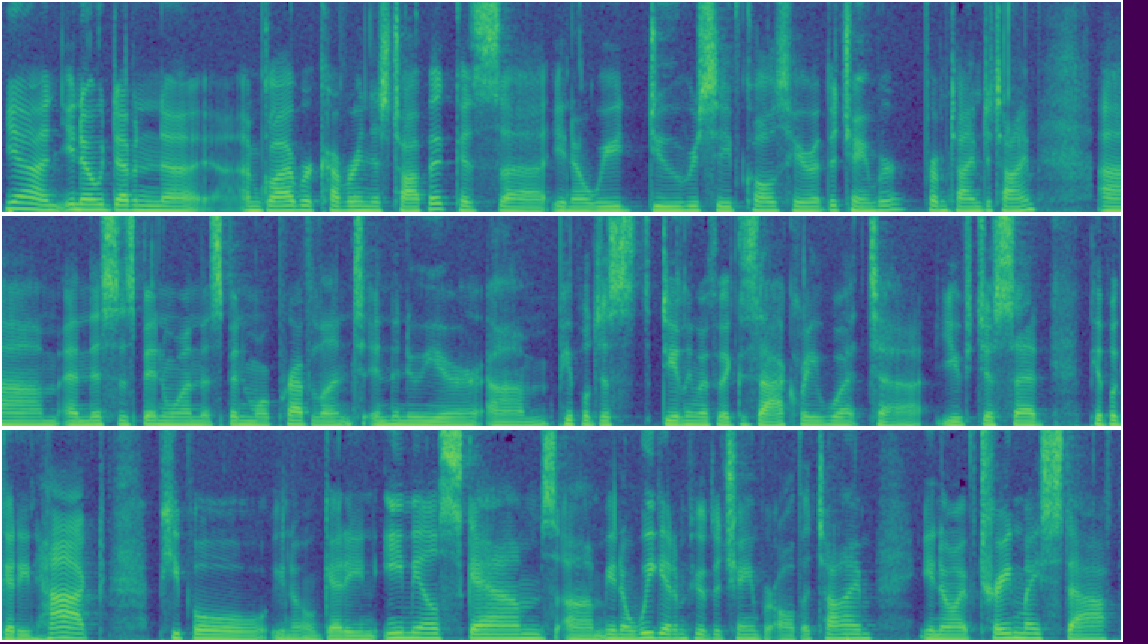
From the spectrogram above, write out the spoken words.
Yeah, and you know, Devon, uh, I'm glad we're covering this topic because uh, you know we do receive calls here at the chamber from time to time, um, and this has been one that's been more prevalent in the new year. Um, people just dealing with exactly what uh, you've just said: people getting hacked, people you know getting email scams. Um, you know, we get them through the chamber all the time. You know, I've trained my staff.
